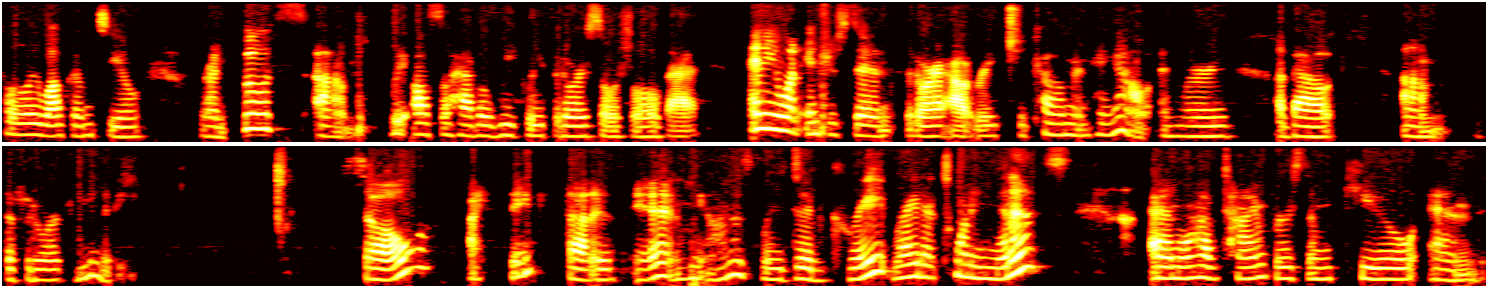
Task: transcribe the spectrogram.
totally welcome to run booths. Um, we also have a weekly Fedora social that anyone interested in Fedora outreach should come and hang out and learn about um, the Fedora community. So I think that is it. We honestly did great right at 20 minutes and we'll have time for some Q and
